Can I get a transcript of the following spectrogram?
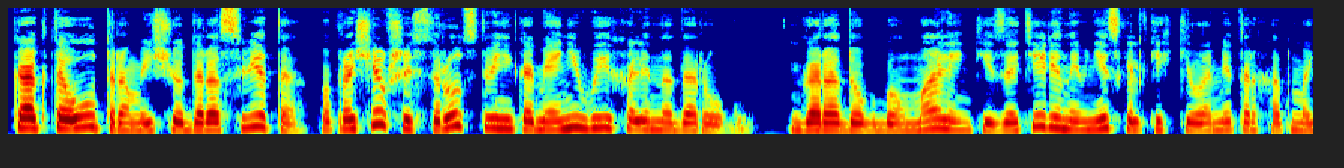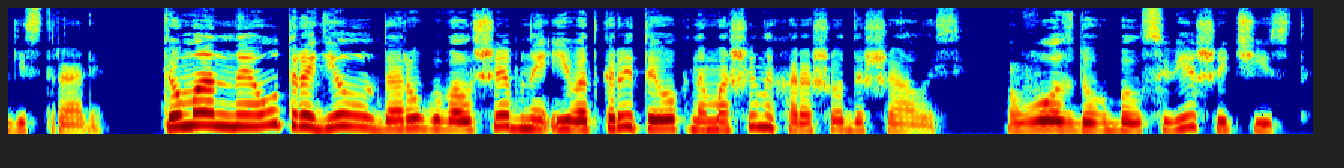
Как-то утром, еще до рассвета, попрощавшись с родственниками, они выехали на дорогу. Городок был маленький, затерянный в нескольких километрах от магистрали. Туманное утро делало дорогу волшебной, и в открытые окна машины хорошо дышалось. Воздух был свеж и чист.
